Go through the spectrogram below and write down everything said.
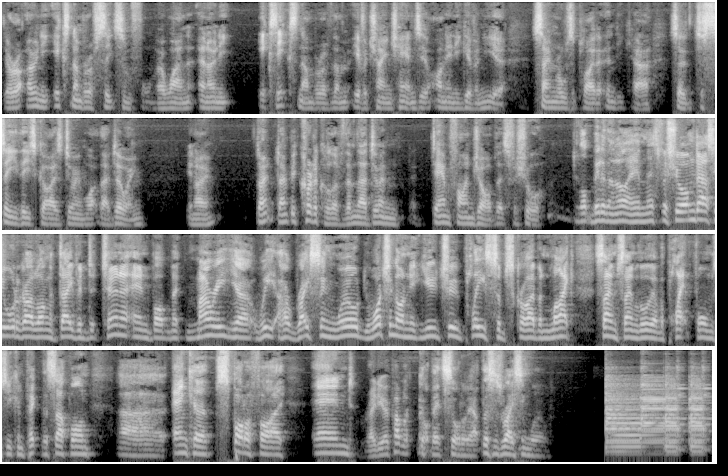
There are only X number of seats in Formula One, and only XX number of them ever change hands on any given year. Same rules apply to IndyCar. So to see these guys doing what they're doing, you know, don't don't be critical of them. They're doing a damn fine job, that's for sure. A lot better than I am, that's for sure. I'm Darcy Waldegrave along with David Turner and Bob McMurray. Uh, we are Racing World. You're watching on YouTube. Please subscribe and like. Same, same with all the other platforms you can pick this up on. Uh, Anchor, Spotify, and Radio Public. got that sorted out. This is Racing World.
